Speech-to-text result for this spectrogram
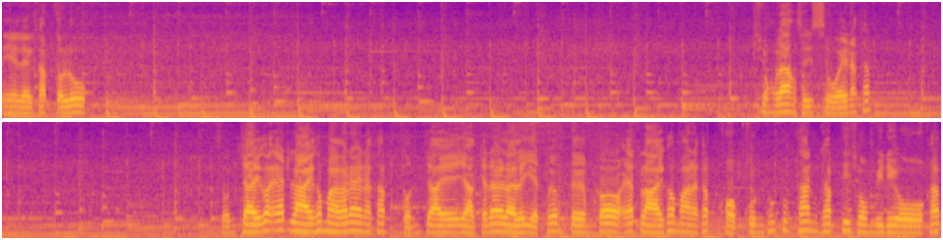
นี่เลยครับตัวลูก ช่วงล่างสวยๆนะครับ สนใจก็แอดไลน์เข้ามาก็ได้นะครับ สนใจอยากจะได้รายละเอียดเพิ่มเติมก็แอดไลน์เข้ามานะครับ ขอบคุณทุกๆทท่านครับที่ชมวิดีโอครับ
